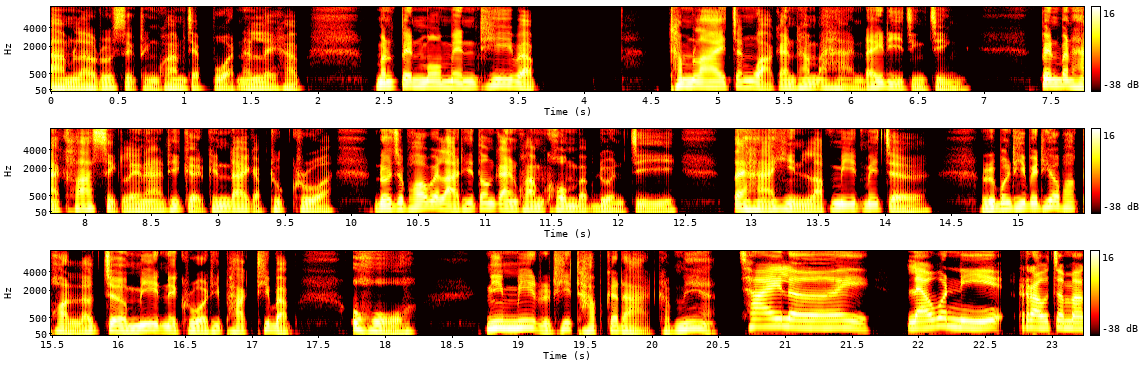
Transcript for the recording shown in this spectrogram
ตามแล้วรู้สึกถึงความเจ็บปวดนั้นเลยครับ มันเป็นโมเมนต์ที่แบบทำลายจังหวะการทำอาหารได้ดีจริงๆ เป็นปัญหาคลาสสิกเลยนะ ที่เกิดขึ้นได้กับทุกครัว โดยเฉพาะเวลาที่ต้องการความคมแบบด่วนจี แต่หาหินรับมีดไม่เจอ หรือบางทีไปเที่ยวพักผ่อนแล้วเจอมีดในครัวที่พักที่แบบ โอ้โห นี่มีดหรือที่ทับกระดาษครับเนี่ย ใช่เลย แล้ววันนี้เราจะมา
